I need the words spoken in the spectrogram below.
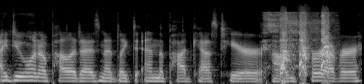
I do want to apologize and I'd like to end the podcast here um, forever.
